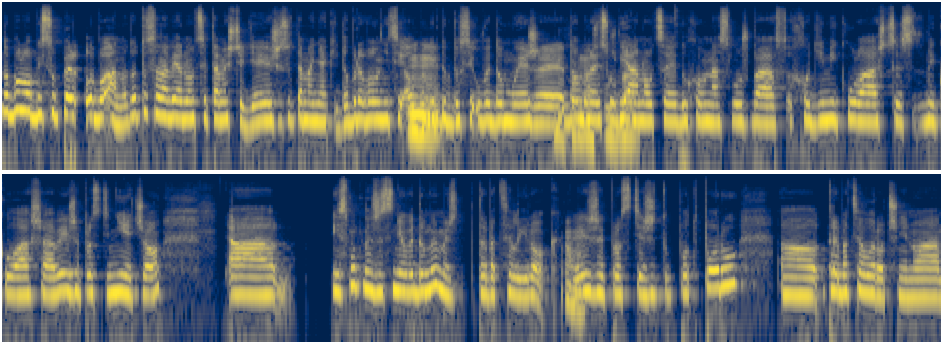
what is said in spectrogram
No bolo by super, lebo áno, toto sa na Vianoce tam ešte deje, že sú tam aj nejakí dobrovoľníci alebo mm. niekto, kto si uvedomuje, že duchovná dobre služba. sú Vianoce, duchovná služba, chodí Mikuláš cez Mikuláša, vieš, že proste niečo. A je smutné, že si neuvedomujeme, že to treba celý rok. Vieš, že proste, že tú podporu uh, treba celoročne. No a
